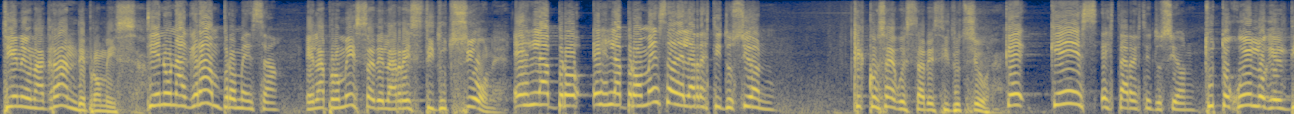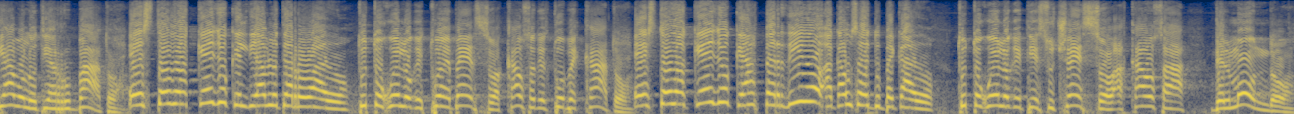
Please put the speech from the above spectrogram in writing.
tiene una grande promessa. tiene una gran promesa. È la promessa della restituzione. Es la, pro- es la promesa de la restitución. Che cos'è questa restituzione? ¿Qué, ¿Qué es esta restitución? Tutto quello che il diavolo ti ha rubato, Es todo aquello que el diablo te ha robado. tutto quello che tu hai perso a causa del tuo peccato, Es todo aquello que has perdido a causa de tu pecado. tutto quello che ti è successo a causa del mondo.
